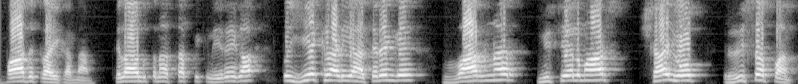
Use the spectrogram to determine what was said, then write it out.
बाद ट्राई करना। फ़िलहाल उतना अच्छा पिक नहीं रहेगा। तो ये खिलाड़ी यहाँ से रहेंगे। Warner, Mitchell Marsh, Shai Hope, Rishabh Pant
